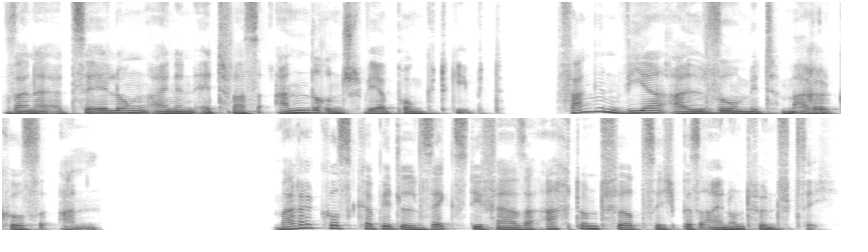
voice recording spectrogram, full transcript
seiner Erzählung einen etwas anderen Schwerpunkt gibt. Fangen wir also mit Markus an. Markus Kapitel 6, die Verse 48 bis 51.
